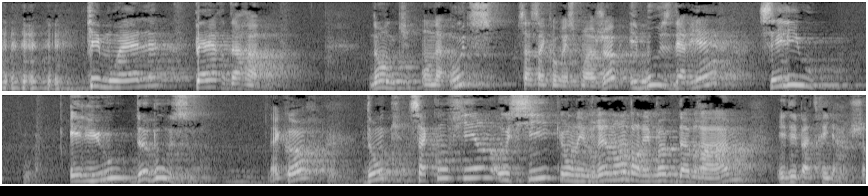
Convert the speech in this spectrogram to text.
Kemuel, père d'Aram. Donc, on a Outs, ça, ça correspond à Job, et Bouz derrière, c'est Eliou. Eliou de Bouze. D'accord? Donc ça confirme aussi qu'on est vraiment dans l'époque d'Abraham et des patriarches.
